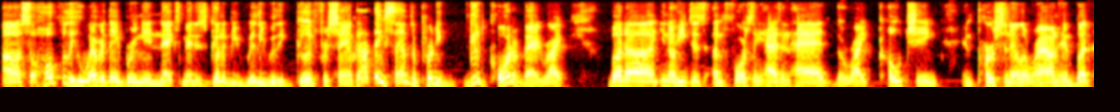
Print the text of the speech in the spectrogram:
Uh, so hopefully, whoever they bring in next, man, is going to be really, really good for Sam. Because I think Sam's a pretty good quarterback, right? But uh, you know, he just unfortunately hasn't had the right coaching and personnel around him. But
